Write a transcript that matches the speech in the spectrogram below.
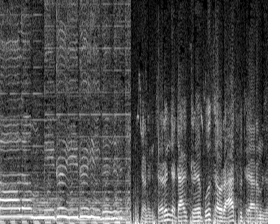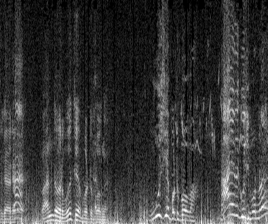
காலம் இது இது இது. எனக்கு தெரிஞ்ச டாக்டர் புதுசா ஒரு ஆஸ்பத்திரி ஆரம்பிச்சிருக்காரு. வந்து ஒரு ஊசியை போட்டு போங்க. ஊசியை போட்டு போவா? நான் எதுக்கு ஊசி போடணும்?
